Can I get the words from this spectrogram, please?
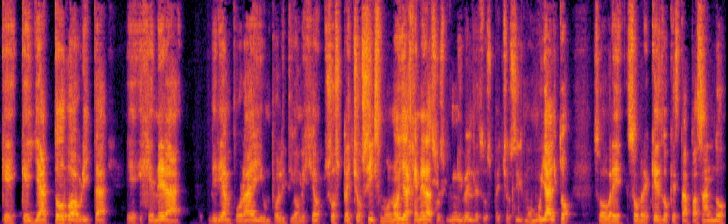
que, que ya todo ahorita eh, genera, dirían por ahí un político mexicano, sospechosismo, ¿no? Ya genera un nivel de sospechosismo muy alto sobre, sobre qué es lo que está pasando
